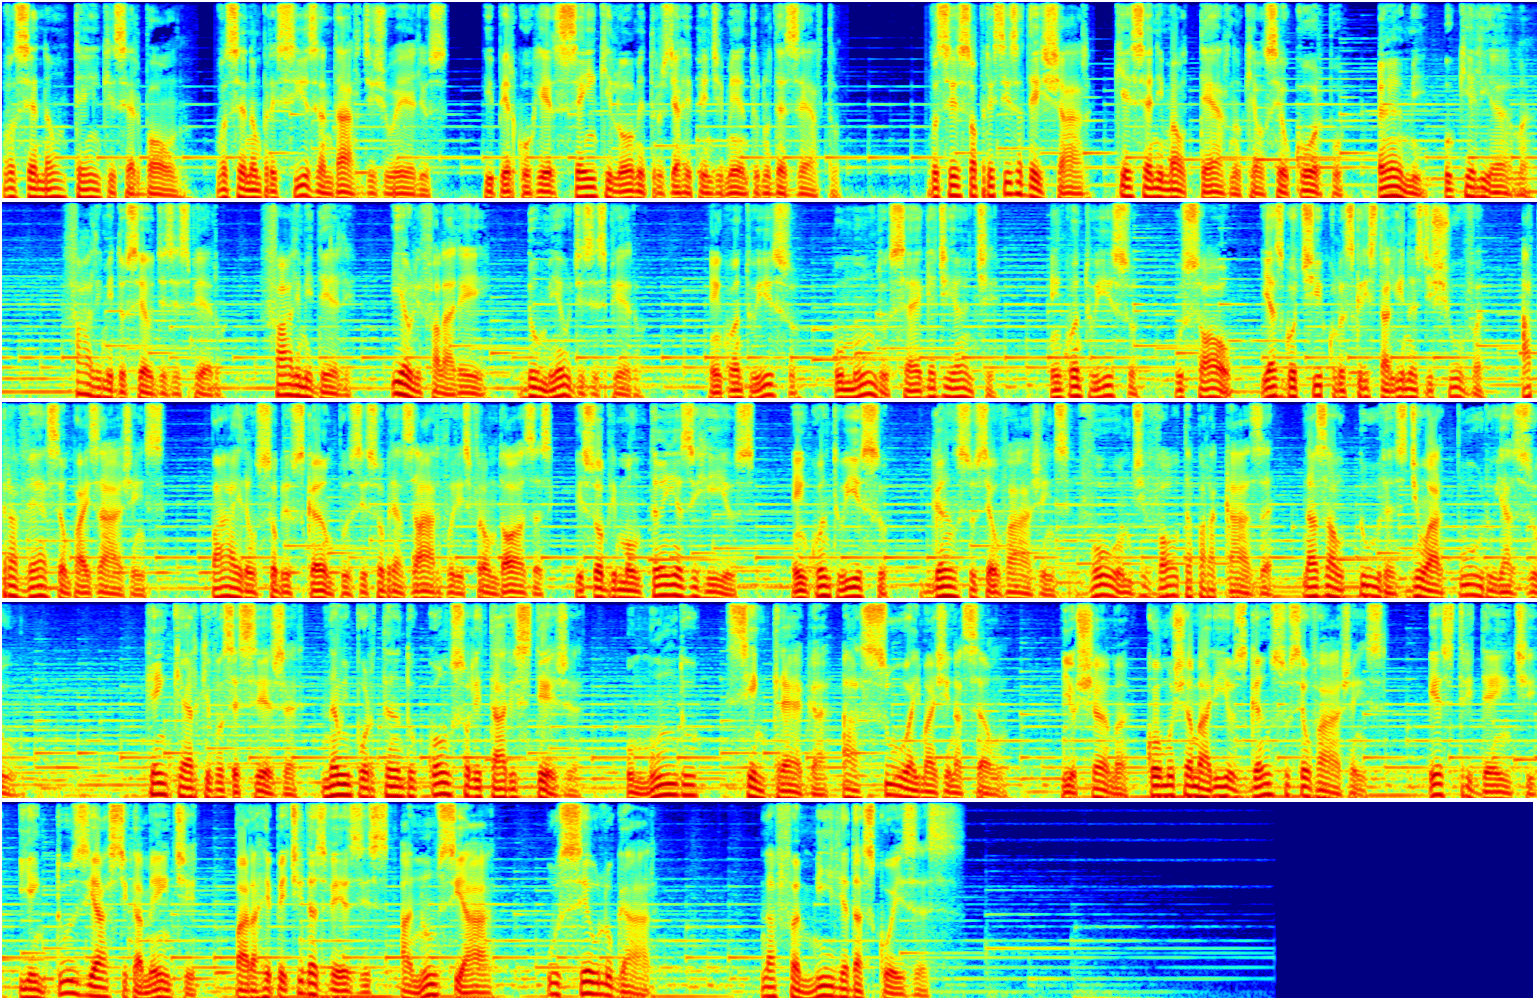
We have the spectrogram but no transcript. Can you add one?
Você não tem que ser bom. Você não precisa andar de joelhos e percorrer 100 quilômetros de arrependimento no deserto. Você só precisa deixar que esse animal terno que é o seu corpo ame o que ele ama. Fale-me do seu desespero, fale-me dele, e eu lhe falarei do meu desespero. Enquanto isso, o mundo segue adiante. Enquanto isso, o sol e as gotículas cristalinas de chuva atravessam paisagens, pairam sobre os campos e sobre as árvores frondosas e sobre montanhas e rios. Enquanto isso, gansos selvagens voam de volta para casa nas alturas de um ar puro e azul. Quem quer que você seja, não importando quão solitário esteja, o mundo se entrega à sua imaginação e o chama como chamaria os gansos selvagens, estridente e entusiasticamente, para repetidas vezes anunciar o seu lugar na família das coisas.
